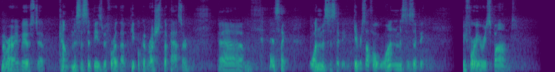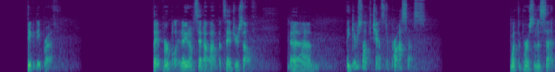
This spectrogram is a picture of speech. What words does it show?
remember how we used to count Mississippis before the people could rush the passer. Um, it's like one Mississippi. Give yourself a one Mississippi before you respond. Take a deep breath. Say it verbally. No, you don't have to say it out loud, but say it to yourself. Um, and give yourself a chance to process what the person has said.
